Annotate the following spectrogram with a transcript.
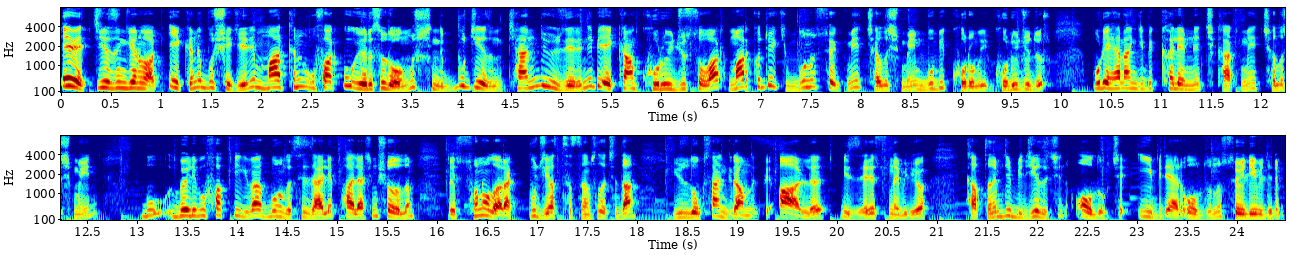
Evet cihazın genel olarak ekranı bu şekilde. Markanın ufak bir uyarısı da olmuş. Şimdi bu cihazın kendi üzerinde bir ekran koruyucusu var. Marka diyor ki bunu sökmeye çalışmayın. Bu bir koru- koruyucudur. Buraya herhangi bir kalemle çıkartmaya çalışmayın. Bu böyle bir ufak bilgi var. Bunu da sizlerle paylaşmış olalım. Ve son olarak bu cihaz tasarımsal açıdan 190 gramlık bir ağırlığı bizlere sunabiliyor. Katlanabilir bir cihaz için oldukça iyi bir değer olduğunu söyleyebilirim.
